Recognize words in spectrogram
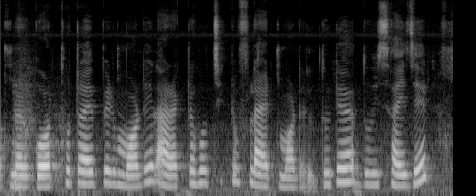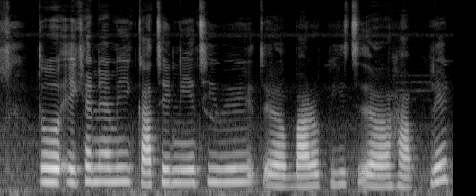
আপনার গর্থ টাইপের মডেল আর একটা হচ্ছে একটু ফ্ল্যাট মডেল দুইটা দুই সাইজের তো এখানে আমি কাচের নিয়েছি বারো পিস হাফ প্লেট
